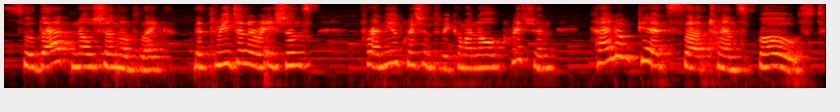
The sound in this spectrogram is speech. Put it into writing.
So that notion of like the three generations for a new Christian to become an old Christian kind of gets uh, transposed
